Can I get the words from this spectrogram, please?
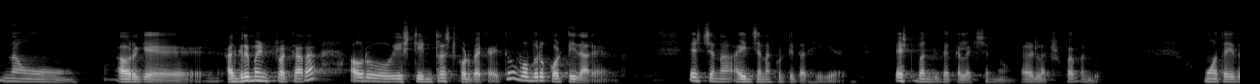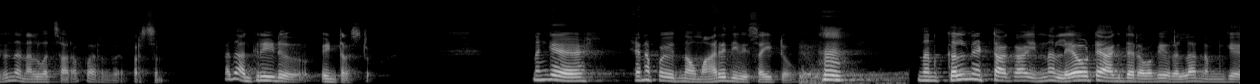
ನಾವು ಅವ್ರಿಗೆ ಅಗ್ರಿಮೆಂಟ್ ಪ್ರಕಾರ ಅವರು ಇಷ್ಟು ಇಂಟ್ರೆಸ್ಟ್ ಕೊಡಬೇಕಾಯಿತು ಒಬ್ಬರು ಕೊಟ್ಟಿದ್ದಾರೆ ಅಂತ. ಎಷ್ಟು ಜನ ಐದು ಜನ ಕೊಟ್ಟಿದ್ದಾರೆ ಹೀಗೆ ಅಂತ. ಎಷ್ಟು ಬಂದಿದೆ ಕಲೆಕ್ಷನ್ನು ಎರಡು ಲಕ್ಷ ರೂಪಾಯಿ ಬಂದಿದೆ. ಮೂವತ್ತೈದರಿಂದ ನಲ್ವತ್ತು ಸಾವಿರ ಪರ್ ಪರ್ಸನ್ ಅದು ಅಗ್ರೀಡ್ ಇಂಟ್ರೆಸ್ಟು ನನಗೆ ಏನಪ್ಪ ಇದು ನಾವು ಮಾರಿದ್ದೀವಿ ಸೈಟು ನಾನು ಕಲ್ಲು ನೆಟ್ಟಾಗ ಇನ್ನೂ ಲೇಔಟೇ ಆಗದೆ ಇರೋವಾಗ ಇವರೆಲ್ಲ ನಮಗೆ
